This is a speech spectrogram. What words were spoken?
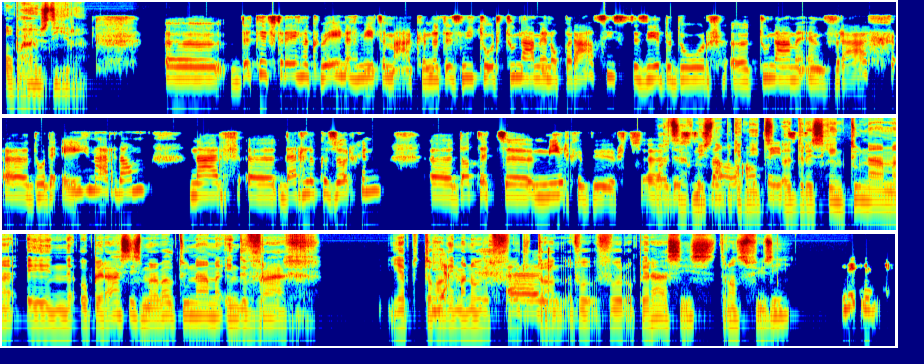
op huisdieren. Uh, dit heeft er eigenlijk weinig mee te maken. Het is niet door toename in operaties, het is eerder door uh, toename in vraag uh, door de eigenaar dan naar dergelijke zorgen dat dit meer gebeurt. Wacht, dus zeg, nu snap ik het niet. er is geen toename in operaties, maar wel toename in de vraag. Je hebt het toch alleen maar nodig voor, voor, voor operaties, transfusie? Nee, nee,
